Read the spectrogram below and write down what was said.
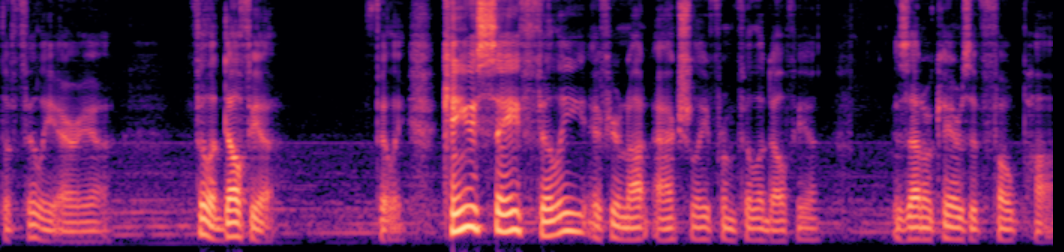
the Philly area. Philadelphia. Philly. Can you say Philly if you're not actually from Philadelphia? Is that okay, or is it faux pas?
